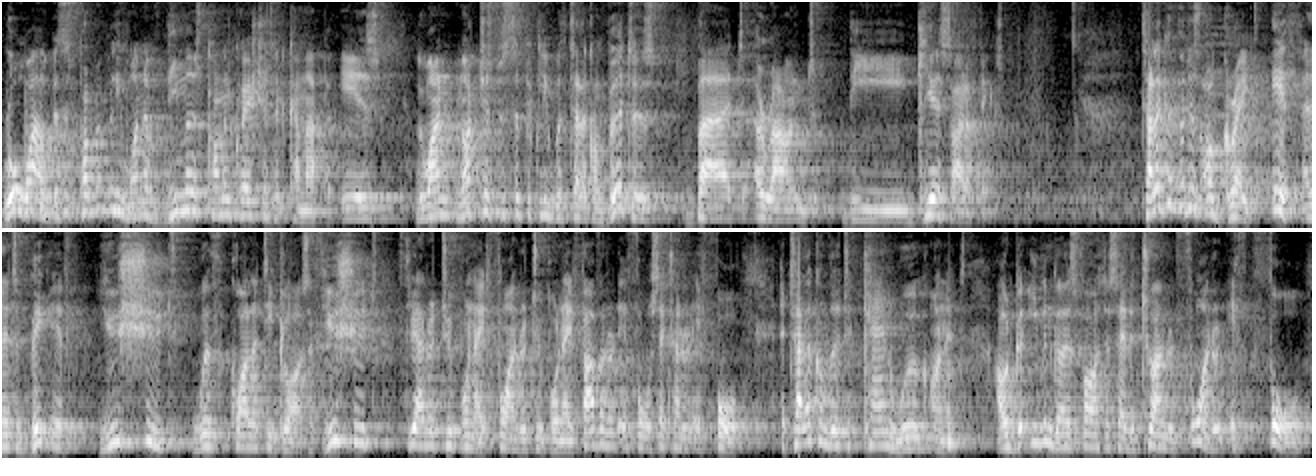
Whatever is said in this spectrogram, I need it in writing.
Raw wild, this is probably one of the most common questions that come up is the one not just specifically with teleconverters, but around the gear side of things. Teleconverters are great if, and it's a big if, you shoot with quality glass. If you shoot 300 2.8, 400 2.8, 500 f4, 600 f4, a teleconverter can work on it. I would go, even go as far as to say the 200 400 f4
